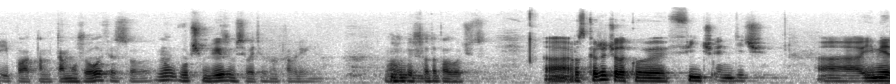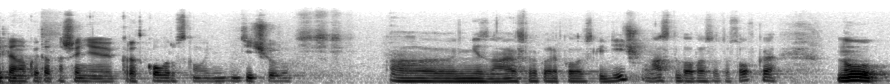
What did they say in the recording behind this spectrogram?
и по там, тому же офису. Ну, в общем, движемся в этих направлениях. Может mm-hmm. быть, что-то получится. А, расскажи, что такое Finch and Ditch? А, имеет ли оно какое-то отношение к редколоровскому дичу? А, не знаю, что такое Радковский дичь. У нас это была просто тусовка. Ну,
